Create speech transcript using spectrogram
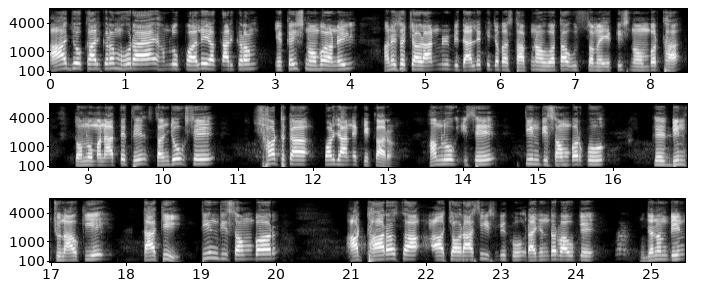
आज जो कार्यक्रम हो रहा है, हम लोग पहले यह कार्यक्रम 21 नवंबर उन्नीस में विद्यालय की जब स्थापना हुआ था, उस समय 21 नवंबर था तो हम लोग मनाते थे संजोग से छठ का पड़ जाने के कारण। हम लोग इसे तीन दिसंबर को के दिन चुनाव किए ताकि तीन दिसंबर अठारह सौ चौरासी ईस्वी को राजेंद्र बाबू के जन्मदिन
